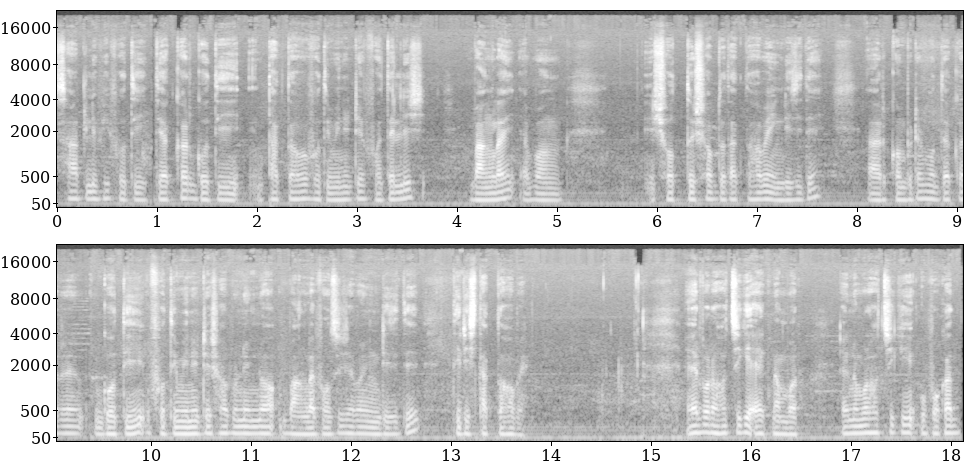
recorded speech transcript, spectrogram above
ষাট লিপি প্রতি ত্যাগকর গতি থাকতে হবে প্রতি মিনিটে পঁয়তাল্লিশ বাংলায় এবং সত্তর শব্দ থাকতে হবে ইংরেজিতে। আর কম্পিউটার মুদ্রাক্ষরের গতি প্রতি মিনিটে সর্বনিম্ন বাংলায় পঁচিশ এবং ইংরেজিতে তিরিশ থাকতে হবে। এরপর হচ্ছে কি এক নম্বর। এক নম্বর হচ্ছে কি উপখাদ্য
